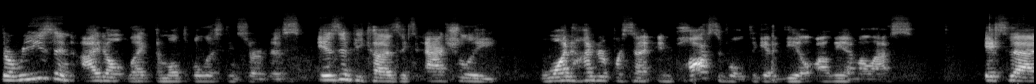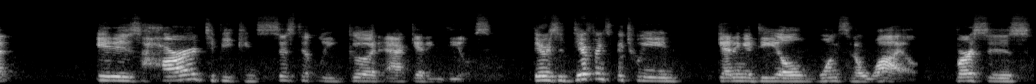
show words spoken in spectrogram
the reason I don't like the multiple listing service isn't because it's actually 100% impossible to get a deal on the MLS. It's that it is hard to be consistently good at getting deals. There's a difference between getting a deal once in a while versus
